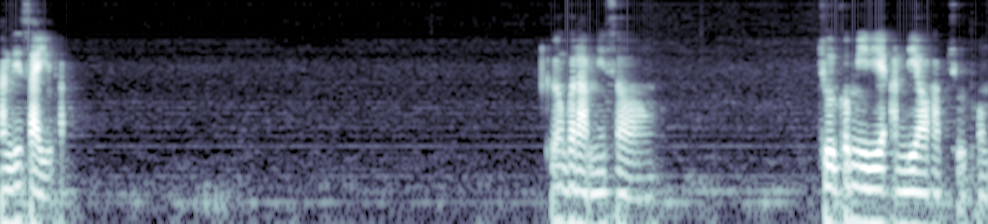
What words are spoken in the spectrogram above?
อันที่ใส่อยู่ครับเครื่องประดับมีสอง ชุดก็มีอันเดียวครับ ชุดผม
